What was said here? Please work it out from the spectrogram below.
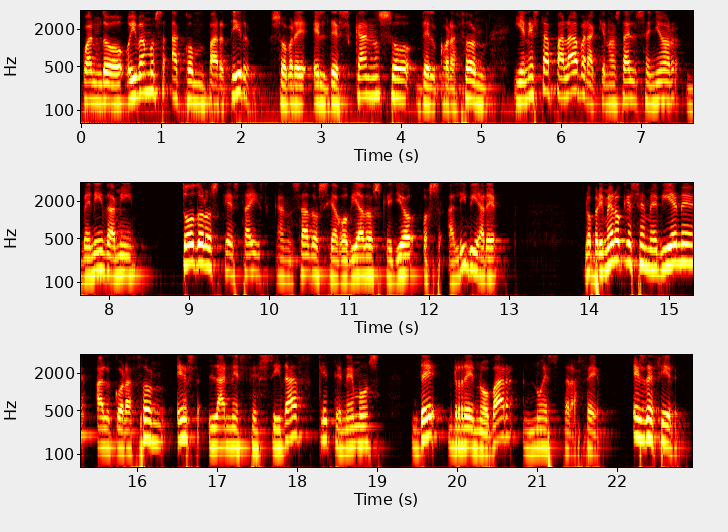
cuando hoy vamos a compartir sobre el descanso del corazón y en esta palabra que nos da el Señor, venid a mí, todos los que estáis cansados y agobiados, que yo os aliviaré, lo primero que se me viene al corazón es la necesidad que tenemos de renovar nuestra fe, es decir,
